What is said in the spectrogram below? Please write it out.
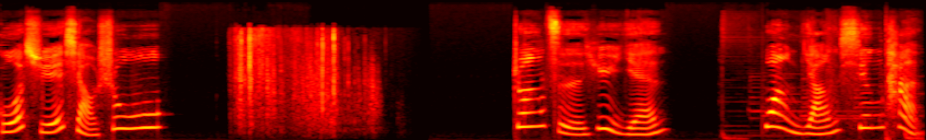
国学小书屋，庄子寓言，望洋兴叹。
